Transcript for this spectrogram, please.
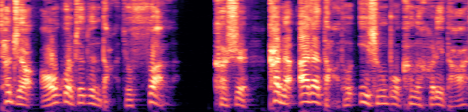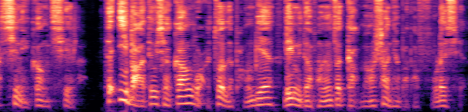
他只要熬过这顿打就算了。可是看着挨了打都一声不吭的何立达，心里更气了。他一把丢下钢管，坐在旁边。林雨的朋友则赶忙上前把他扶了起来。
